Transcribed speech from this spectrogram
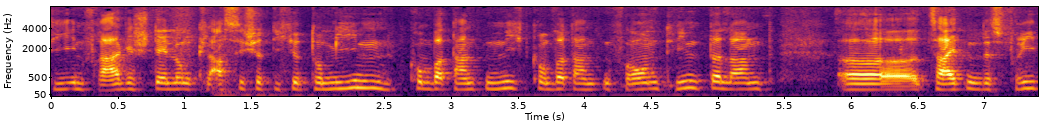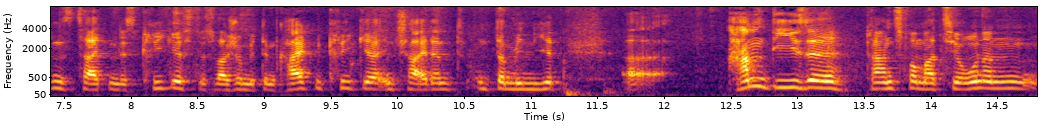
die Infragestellung klassischer Dichotomien, Kombatanten, Nicht-Kombatanten, Front, Hinterland, äh, Zeiten des Friedens, Zeiten des Krieges, das war schon mit dem Kalten Krieg ja entscheidend unterminiert, äh, haben diese Transformationen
